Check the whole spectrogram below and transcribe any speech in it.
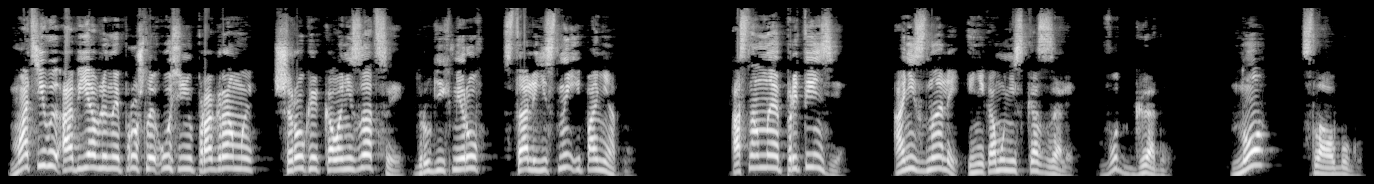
Мотивы объявленной прошлой осенью программы широкой колонизации других миров стали ясны и понятны. Основная претензия – они знали и никому не сказали. Вот гады. Но, слава богу,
